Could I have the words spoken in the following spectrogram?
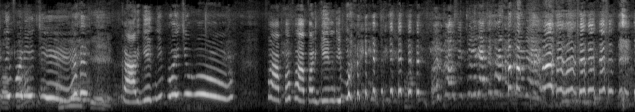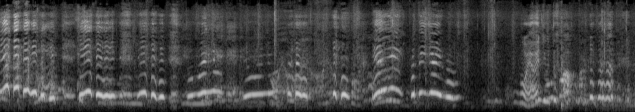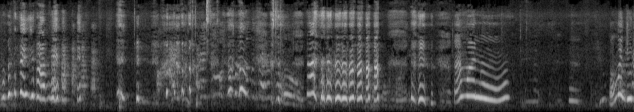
গেঞ্জি পরিয়েছে কার গেঞ্জি পরেছো গো পাপা পাপার গেঞ্জি পরিয়েছে কোথায় যাই গো হয় হয় জুতো কোথায় যাবে আ, মানু আমার জুতো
